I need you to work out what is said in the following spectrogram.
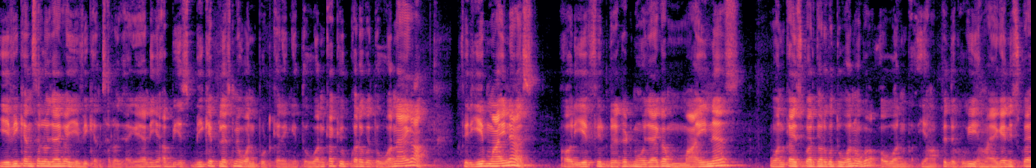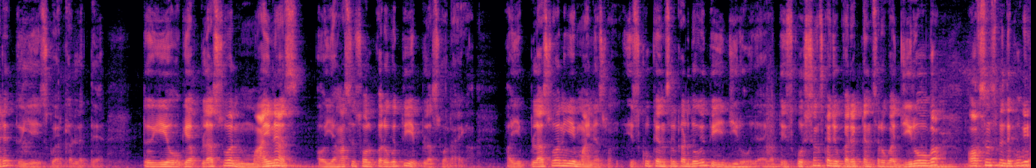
ये भी कैंसिल हो जाएगा, ये भी कैंसिल हो जाएगा। यानी अब इस बी के प्लेस में वन पुट करेंगे। तो वन का क्यूब करोगे तो वन आएगा, फिर ये माइनस और ये फिर ब्रैकेट में हो जाएगा माइनस वन का स्क्वायर करोगे तो वन होगा, और वन का, यहाँ पे देखोगे, यहाँ अगेन स्क्वायर है तो ये स्क्वायर कर लेते हैं। तो ये हो गया प्लस वन माइनस और यहाँ से सॉल्व करोगे तो ये प्लस वन आएगा। और ये प्लस वन ये माइनस वन इसको कैंसिल कर दोगे तो ये ज़ीरो हो जाएगा। तो इस क्वेश्चन का जो करेक्ट आंसर होगा ज़ीरो होगा। ऑप्शन में देखोगे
